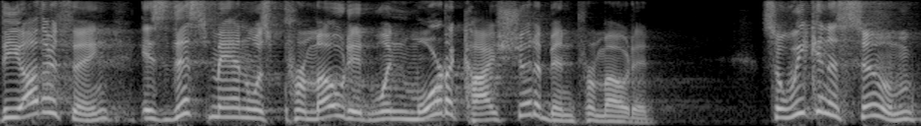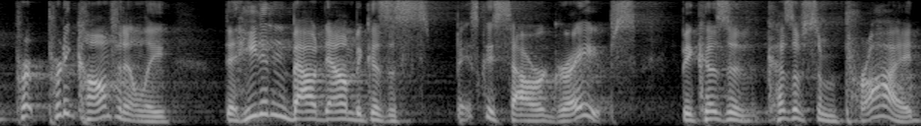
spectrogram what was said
The other thing is this man was promoted when Mordecai should have been promoted. So we can assume pr- pretty confidently that he didn't bow down because of basically sour grapes, because of, because of some pride,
